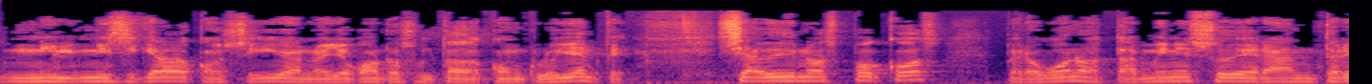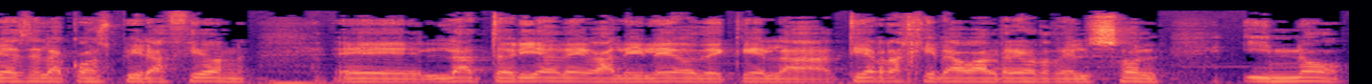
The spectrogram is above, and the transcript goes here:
ni, ni siquiera lo consiguió, no llegó a un resultado concluyente. Sí ha habido unos pocos, pero bueno, también eso eran teorías de la conspiración, eh, la teoría de Galileo de que la Tierra giraba alrededor del Sol y no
